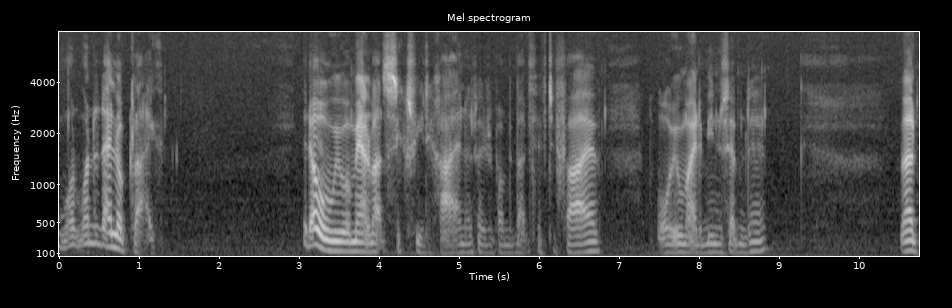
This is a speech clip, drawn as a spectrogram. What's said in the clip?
what, what did I look like? Said, oh, we were men about six feet high, and I suppose probably about 55 or you might have been 70. But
